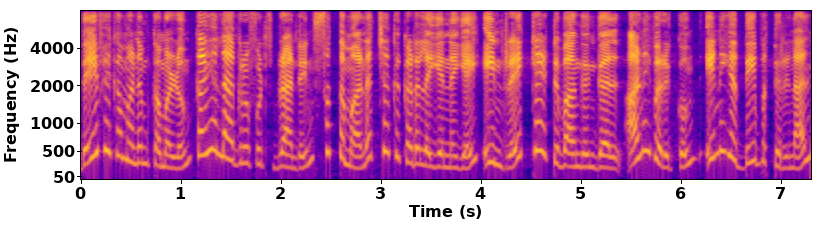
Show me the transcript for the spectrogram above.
தெய்வீக மனம் கமழும் கயல் ஆக்ரோ ஃபுட்ஸ் பிராண்டின் சுத்தமான செக்கு கடலை எண்ணெயை இன்றே கேட்டு வாங்குங்கள். அனைவருக்கும் இனிய தீபத் திருநாள்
